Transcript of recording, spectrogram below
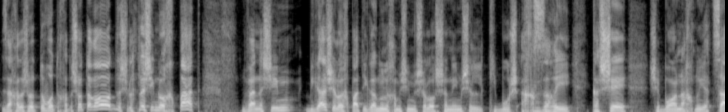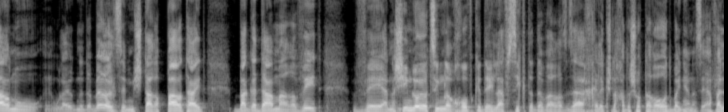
זה החדשות הטובות. החדשות הרעות זה שלאנשים לא אכפת, ואנשים, בגלל שלא אכפת, הגענו ל-53 שנים של כיבוש אכזרי, קשה, שבו אנחנו יצרנו, אולי עוד נדבר על זה, משטר אפרטהייד בגדה המערבית. ואנשים לא יוצאים לרחוב כדי להפסיק את הדבר הזה. זה החלק של החדשות הרעות בעניין הזה. אבל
